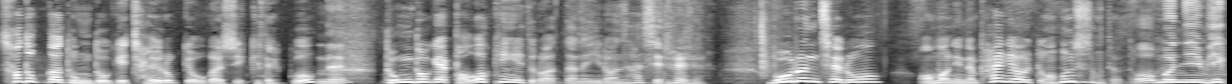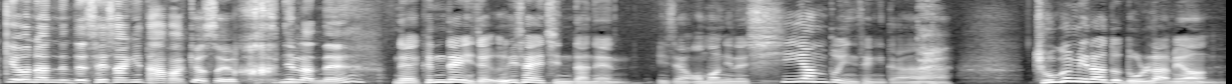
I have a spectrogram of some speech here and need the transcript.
서독과 동독이 자유롭게 오갈 수 있게 됐고 네. 동독에 버거킹이 들어왔다는 이런 사실을 모른 채로 어머니는 8개월 동안 혼수 상태였던 거예요. 어머님이 깨어났는데 세상이 다 바뀌었어요. 큰일 났네. 네, 근데 이제 의사의 진단은 이제 어머니는 시한부 인생이다. 네. 조금이라도 놀라면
